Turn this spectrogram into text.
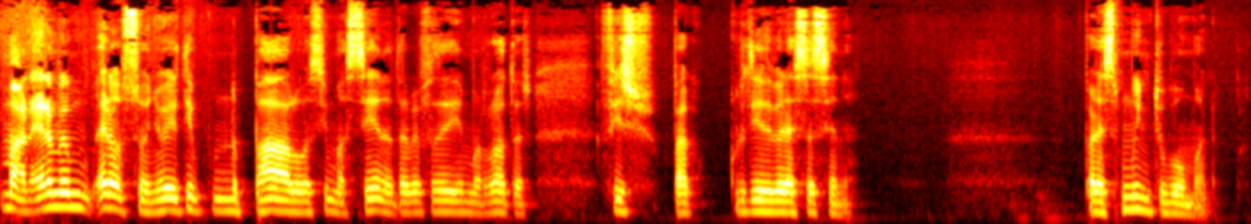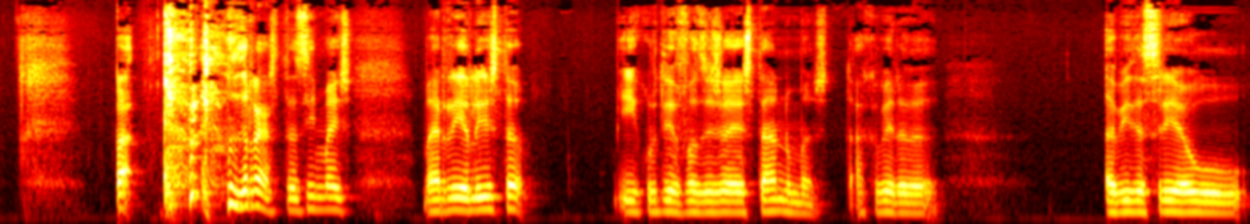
mano, era, mesmo, era o sonho. Eu ia tipo Nepal ou assim uma cena, também fazer umas rotas. Fiz, pá, curtia de ver essa cena. Parece muito bom, mano. Pá, de resto, assim, mais, mais realista. E curtia fazer já este ano, mas há que ver. A, a vida seria o,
